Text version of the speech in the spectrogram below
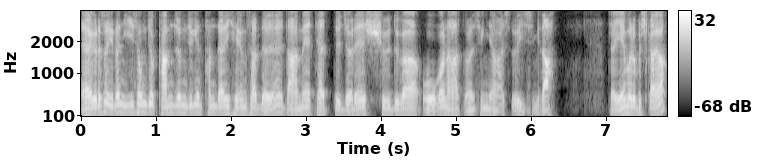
예, 그래서 이런 이성적 감정적인 판단의 형용사들 다음에 대뜨절에 should가 오거나 또는 생략할 수도 있습니다. 자, 예문을 보실까요?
